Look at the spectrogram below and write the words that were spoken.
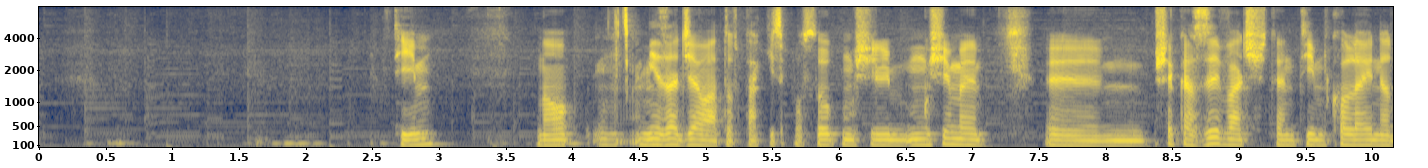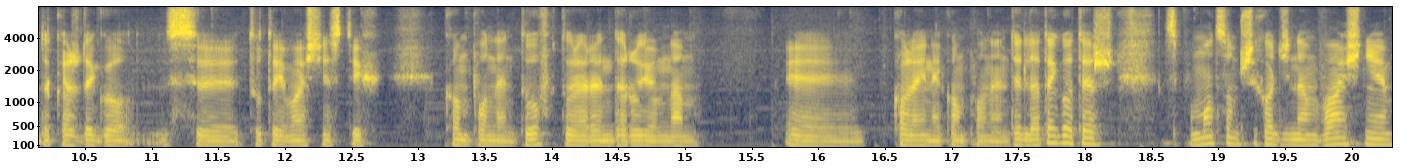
team. No, mm, nie zadziała to w taki sposób. Musi, musimy ym, przekazywać ten team kolejno do każdego z tutaj właśnie z tych komponentów, które renderują nam y, kolejne komponenty. Dlatego też z pomocą przychodzi nam właśnie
